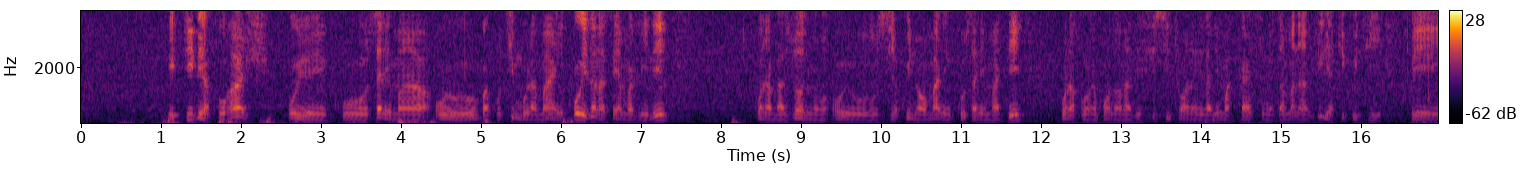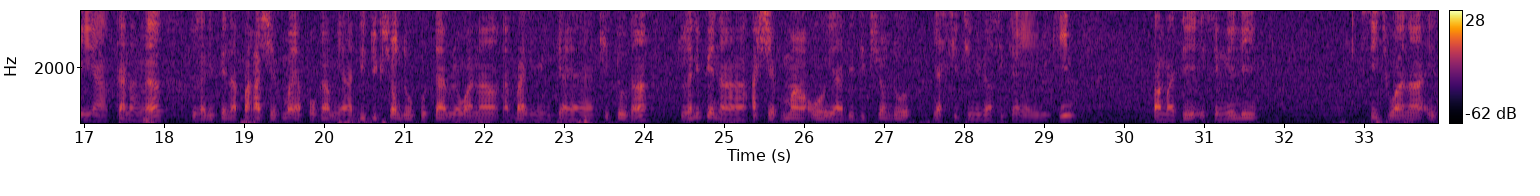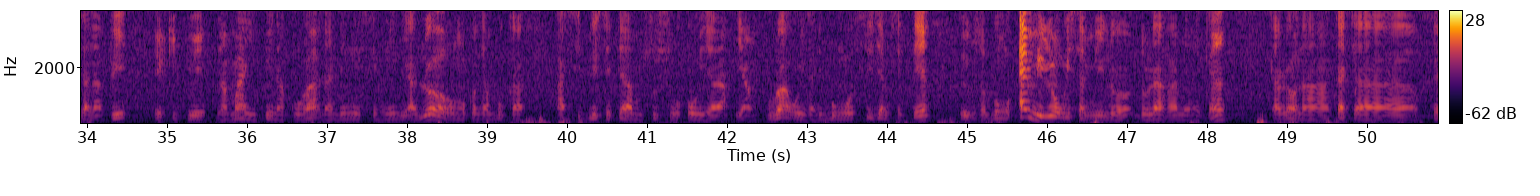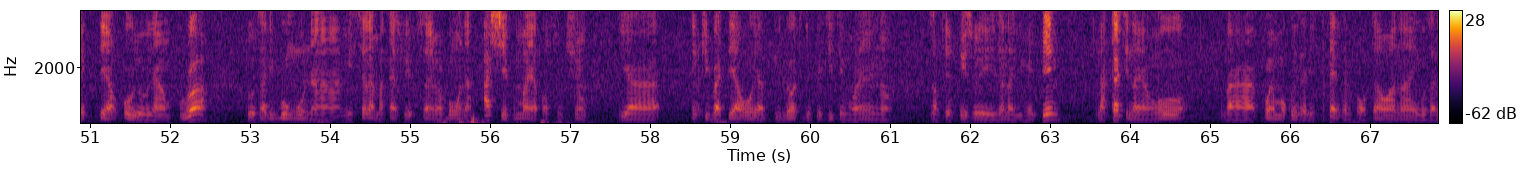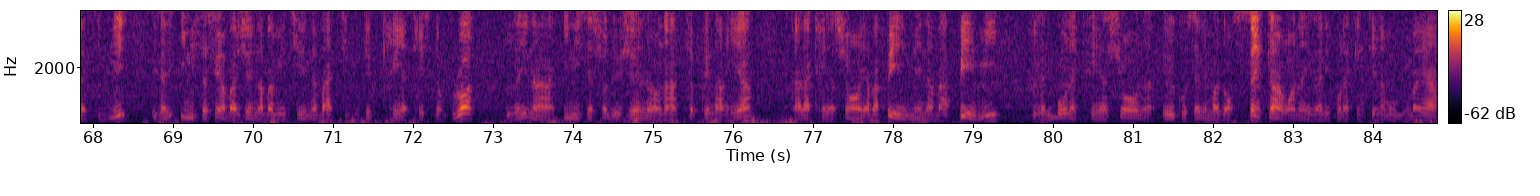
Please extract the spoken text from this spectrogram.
etude ya forage oyo ekosalema oyo bakotimbola mayi oyo eza na se ya mabele mpo na bazone oyo circuit normal ekosalema te mpona korepondre na deficit wana ezali makasi notamment na ville ya kikwiti mpe ya Kananga. Tozali mpe na parachèvement ya programme ya déduction d'eau potable wana na base militaire ya Kitoda. Tozali mpe na achèvement oyo ya déduction d'eau ya site universitaire ya Eleki, mpamba te esengeli site wana ezala mpe ekipe na mayi mpe na courant na ndenge esengeli, alors mokonzi ya mboka a cibler secteur mosusu oyo ya, ya emploi oyo ezali bongo sixième secteur oyo ekozwa bongo 1 million 800 mille dollars américains. Alors na kati ya secteur oyo ya emploi tozali bongo na misala makasi oyo ekosalema bongo na achèvement ya construction ya incubateur oyo ya pilote de petite et moyenne entreprise oyo eza na limete Na kati na yango, ba points moko ezali très important wana ekozala cible, ezali initiation ya ba jeunes na ba metiers na ba activites creatrices d'emploi. Tozali na initiation de jeunes en entrepreneuriat, à la création ya ba PME na ba PMI. Tozali bongo na creation na oyo ekosalema dans 5 ans, wana ezali mpo na quinquennat mobimba ya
